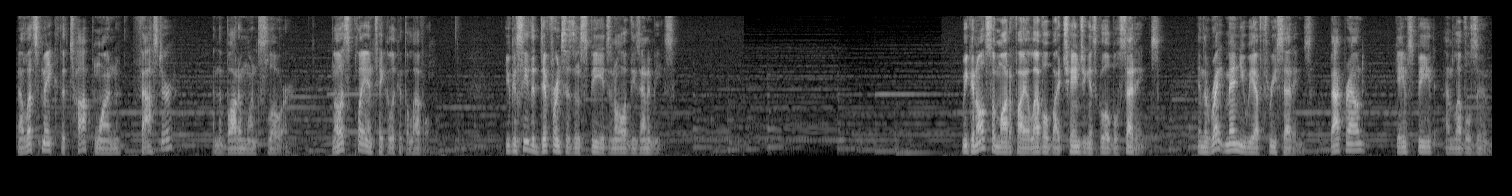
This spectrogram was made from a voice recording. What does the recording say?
Now let's make the top one faster and the bottom one slower. Now let's play and take a look at the level. You can see the differences in speeds in all of these enemies. We can also modify a level by changing its global settings. In the right menu we have three settings, background, game speed, and level zoom.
